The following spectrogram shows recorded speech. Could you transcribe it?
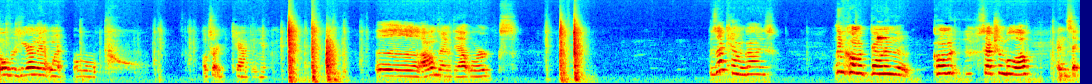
over here, and then it went. Oh. I'll try capping it. Uh, I don't think that works. Does that count, guys? Leave a comment down in the comment section below and say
